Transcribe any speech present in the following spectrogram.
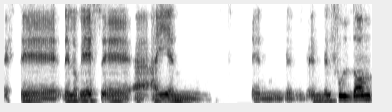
este, de lo que es eh, ahí en, en, el Full Dome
